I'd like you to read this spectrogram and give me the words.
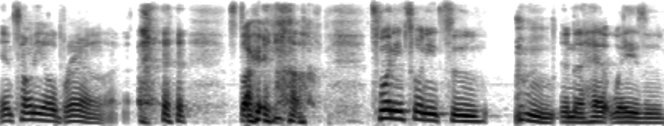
Antonio Brown starting off 2022 in the headways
